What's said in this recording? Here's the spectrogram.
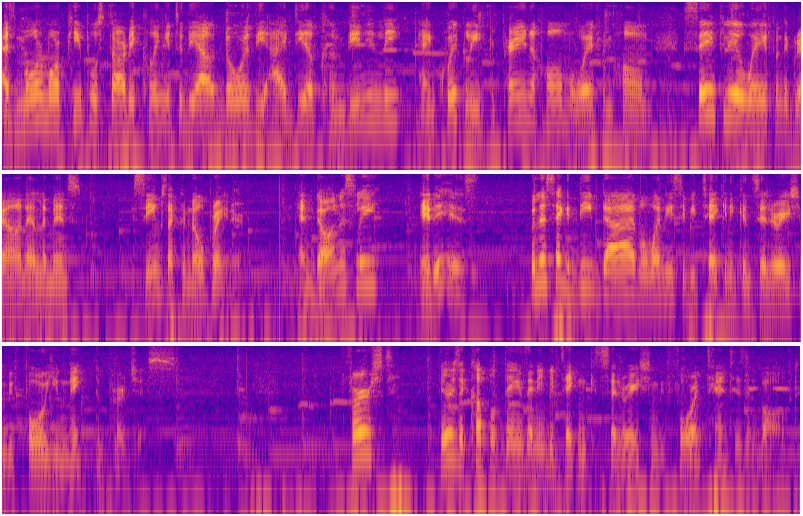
As more and more people started clinging to the outdoors, the idea of conveniently and quickly preparing a home away from home, safely away from the ground elements, seems like a no-brainer. And honestly, it is. But let's take a deep dive on what needs to be taken in consideration before you make the purchase. First, there's a couple things that need to be taken in consideration before a tent is involved.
